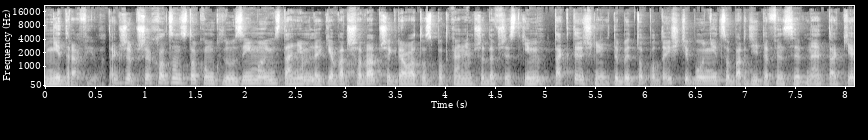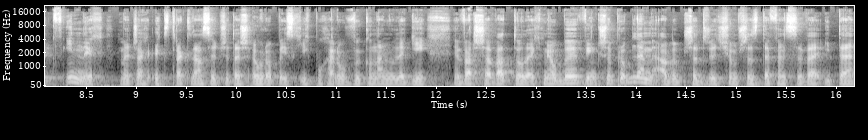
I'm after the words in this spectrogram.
nie trafił. Także przechodząc do konkluzji, moim zdaniem Legia Warszawa przegrała to spotkanie przede wszystkim taktycznie. Gdyby to podejście było nieco bardziej defensywne, tak jak w innych meczach ekstraklasy czy też europejskich pucharów w wykonaniu Legii Warszawa, to Lech miałby większe problemy, aby przedrzeć się przez defensywę i te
